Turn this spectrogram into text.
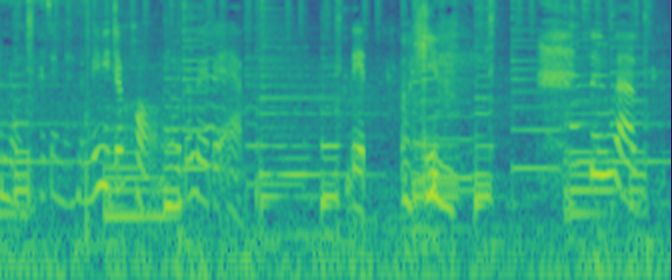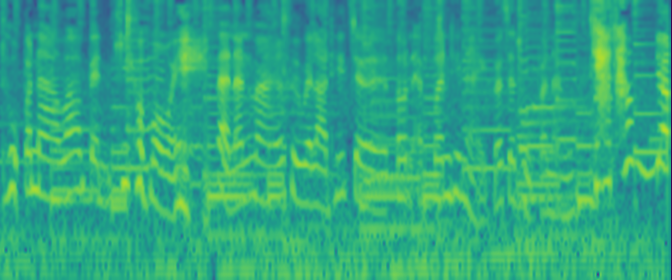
ถนนเข้าใจไหมมันไม่มีเจ้าของเราก็เลยไปแอบเด็ดมากิน ซึ่งแบบถูกประนามว่าเป็นขี้ขโมย แต่นั้นมาก็คือเวลาที่เจอต้นแอปเปิลที่ไหนก็จะถูกประนามอย่าทำอย่า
